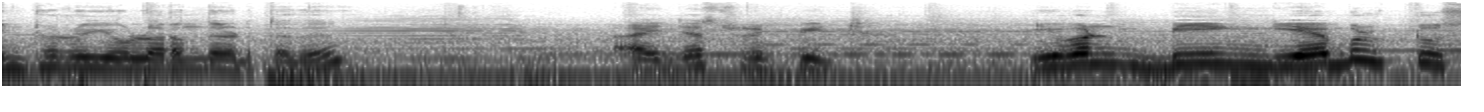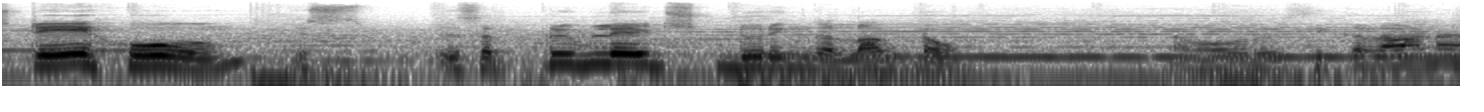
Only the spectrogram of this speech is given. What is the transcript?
இன்டர்வியூவிலிருந்து எடுத்தது. I just repeat even being able to stay home is is a privilege during the lockdown நம்ம ஒரு சிக்கலான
